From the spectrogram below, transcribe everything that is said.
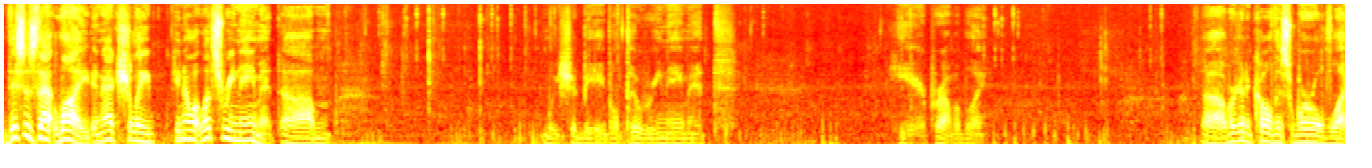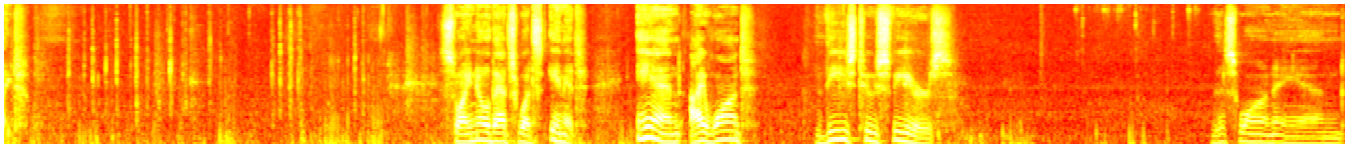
this is that light, and actually, you know what, let's rename it. Um, we should be able to rename it here, probably. Uh, we're going to call this world light. So I know that's what's in it. And I want these two spheres, this one and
